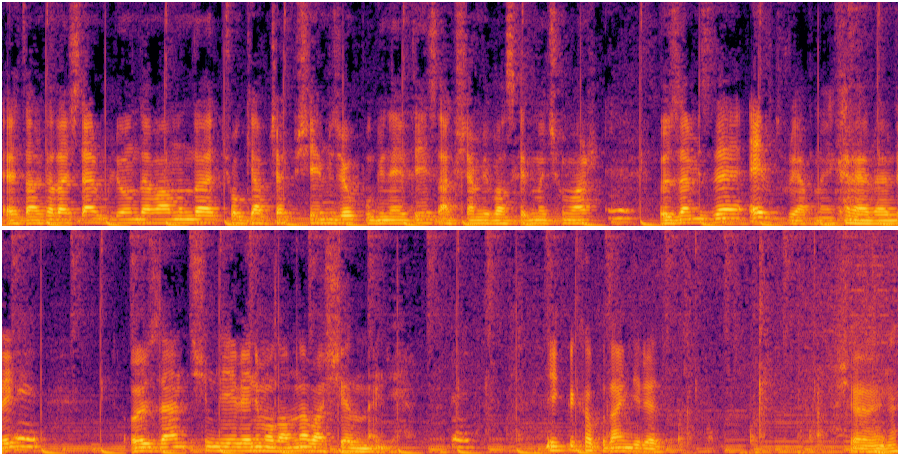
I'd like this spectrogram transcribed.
Evet arkadaşlar vlogun devamında çok yapacak bir şeyimiz yok. Bugün evdeyiz. Akşam bir basket maçım var. Evet. Özlem biz de ev turu yapmaya karar verdik. Evet. O yüzden şimdi benim odamla başlayalım bence. İlk bir kapıdan girelim. Şöyle.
